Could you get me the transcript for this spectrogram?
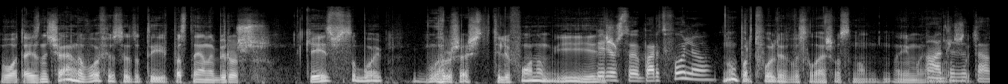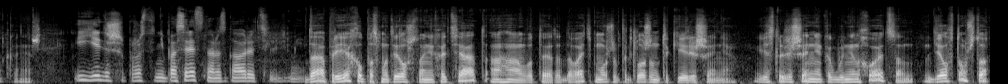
Вот. А изначально в офис это ты постоянно берешь кейс с собой, вооружаешься телефоном и едешь. Берешь свое портфолио? Ну, портфолио высылаешь в основном на e А, даже быть, так? Конечно. И едешь просто непосредственно разговаривать с людьми. Да, приехал, посмотрел, что они хотят. Ага, вот это, давайте, может, предложим такие решения. Если решение как бы не находится, дело в том, что,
